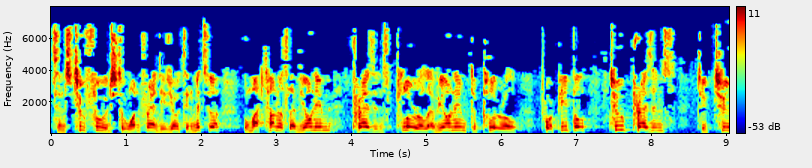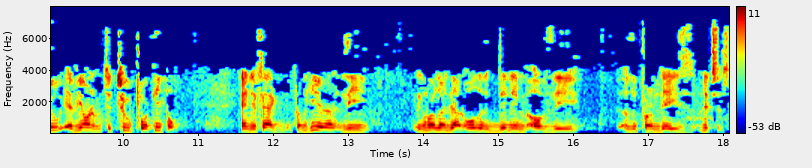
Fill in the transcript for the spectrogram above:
sends two foods to one friend, he's yot mitzvah. Umatanos levyonim, presents, plural evyonim to plural poor people. Two presents to two evyonim, to two poor people. And in fact, from here, the, the Gemara learns out all of the dinim of the of the Purim days mitzvahs.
